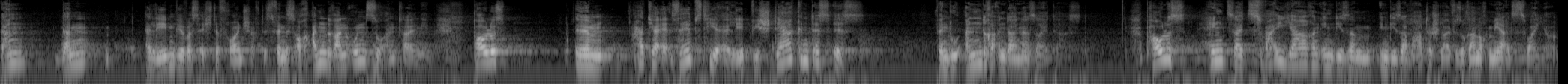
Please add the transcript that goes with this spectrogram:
dann, dann erleben wir, was echte Freundschaft ist, wenn es auch andere an uns so Anteil nehmen. Paulus ähm, hat ja selbst hier erlebt, wie stärkend es ist, wenn du andere an deiner Seite hast. Paulus hängt seit zwei Jahren in, diesem, in dieser Warteschleife, sogar noch mehr als zwei Jahre.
